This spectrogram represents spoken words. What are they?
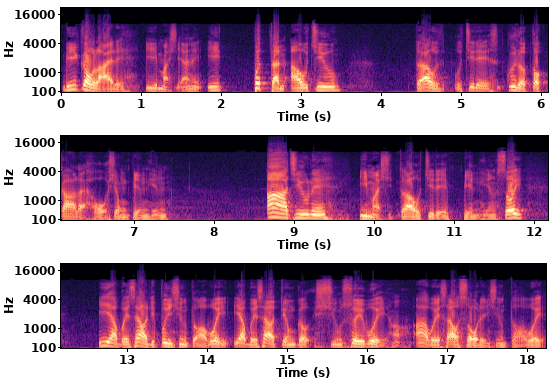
美国来咧，伊嘛是安尼，伊不但欧洲。都要有有即个几个国家来互相平衡。亚洲呢，伊嘛是都要有即个平衡，所以伊也袂使互日本伤大尾，伊也袂使互中国伤小尾，吼，啊，袂使互苏联伤大尾。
